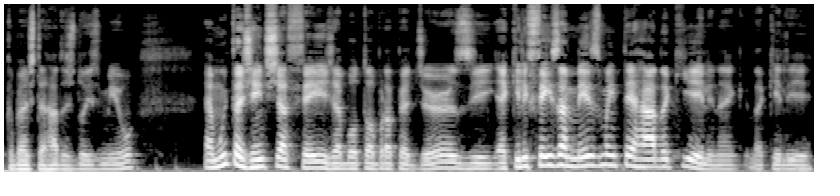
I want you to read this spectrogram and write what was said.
Campeonato de Terradas de 2000. É, muita gente já fez, já botou a própria jersey. É que ele fez a mesma enterrada que ele, né? Daquele.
